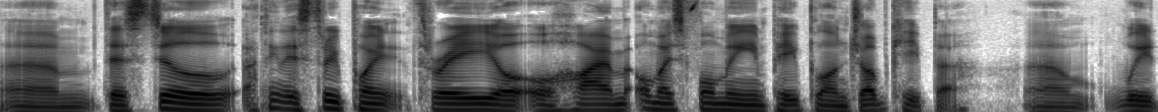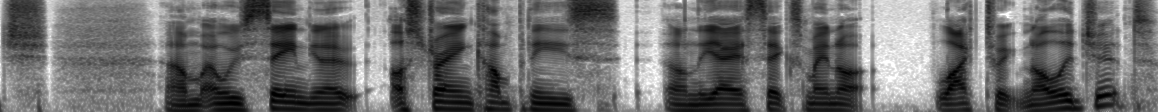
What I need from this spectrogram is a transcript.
um, there's still, I think there's 3.3 or, or higher, almost 4 million people on JobKeeper, um, which, um, and we've seen, you know, Australian companies on the ASX may not like to acknowledge it,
